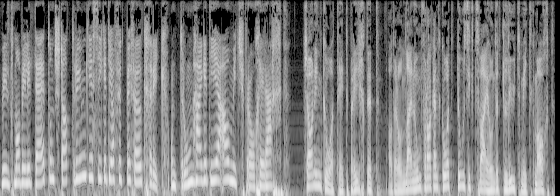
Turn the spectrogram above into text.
Weil die Mobilität und Stadträume, die sind ja für die Bevölkerung. Und darum haben die auch Mitspracherecht. Janine Gut hat berichtet. An der Online-Umfrage haben gut 1200 Leute mitgemacht.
